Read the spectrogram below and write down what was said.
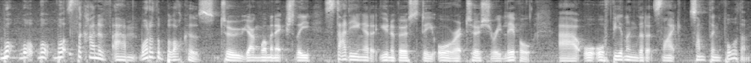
what, what, what what's the kind of um, what are the blockers to young women actually studying it at university or at tertiary level, uh, or, or feeling that it's like something for them?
